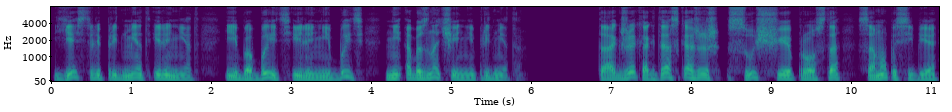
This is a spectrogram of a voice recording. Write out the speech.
есть ли предмет или нет, ибо быть или не быть — не обозначение предмета. Также, когда скажешь «сущее просто само по себе»,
